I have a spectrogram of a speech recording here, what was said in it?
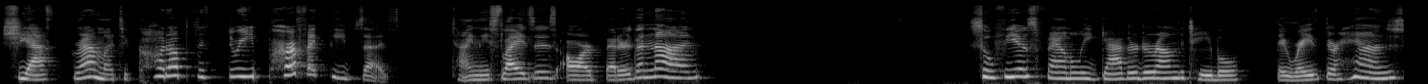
she asked Grandma to cut up the three perfect pizzas. Tiny slices are better than none. Sophia's family gathered around the table. They raised their hands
